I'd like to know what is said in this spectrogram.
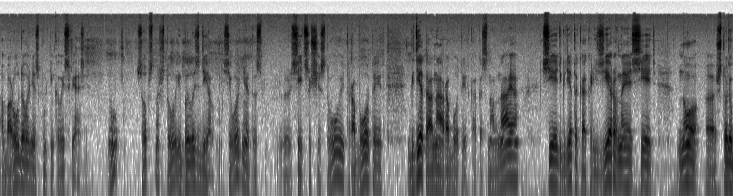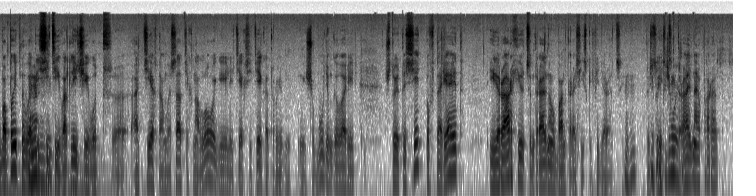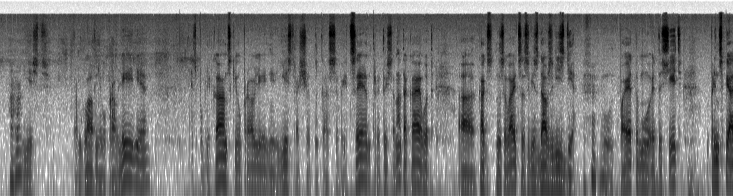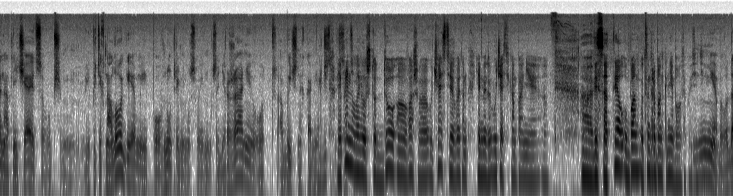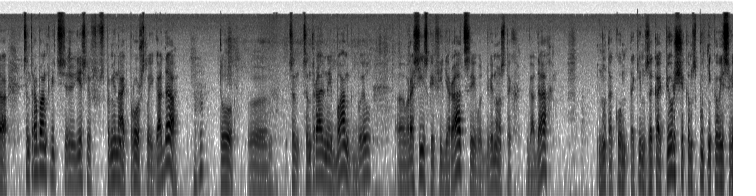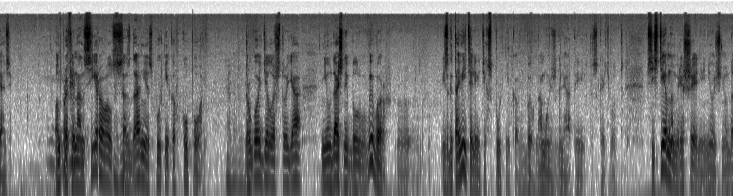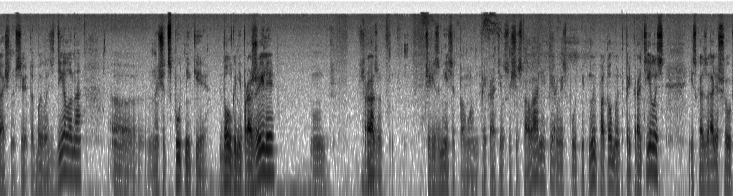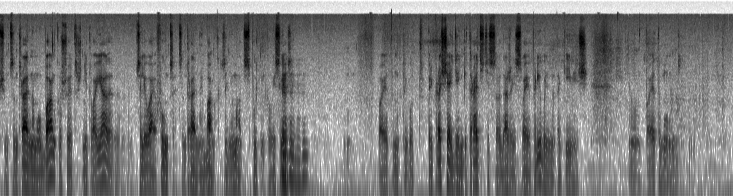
оборудования спутниковой связи. Ну, собственно, что и было сделано. Сегодня эта э, сеть существует, работает. Где-то она работает как основная сеть, где-то как резервная сеть. Но э, что любопытно в этой mm-hmm. сети, в отличие вот э, от тех там высот-технологий или тех сетей, которые мы еще будем говорить, что эта сеть повторяет иерархию Центрального банка Российской Федерации. Mm-hmm. То есть и есть центральный это? аппарат, ага. есть там главное управление, республиканские управления, есть расчетно-кассовые центры. То есть она такая вот, э, как называется, звезда в звезде. Вот. Поэтому эта сеть принципиально отличается, в общем, и по технологиям, и по внутреннему своему содержанию от обычных коммерческих. Я сетей. правильно уловил, что до э, вашего участия в этом, я имею в виду участие компании Висотел, у, бан, у Центробанка не было такой сети? Не было, да. Центробанк ведь, э, если вспоминать прошлые года, uh-huh что э, Центральный банк был э, в Российской Федерации вот, в 90-х годах ну, таком, таким закоперщиком спутниковой связи. Он профинансировал создание спутников купон. Другое дело, что я неудачный был выбор э, изготовителей этих спутников был, на мой взгляд, и, так сказать, вот в системном решении не очень удачно все это было сделано. Э, значит, спутники долго не прожили, сразу через месяц, по-моему, прекратил существование первый спутник, ну и потом это прекратилось, и сказали, что, в общем, Центральному банку, что это же не твоя целевая функция, Центральный банк, заниматься спутниковой связью. Поэтому ты вот прекращай деньги тратить из, даже из своей прибыли на такие вещи. Вот, поэтому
